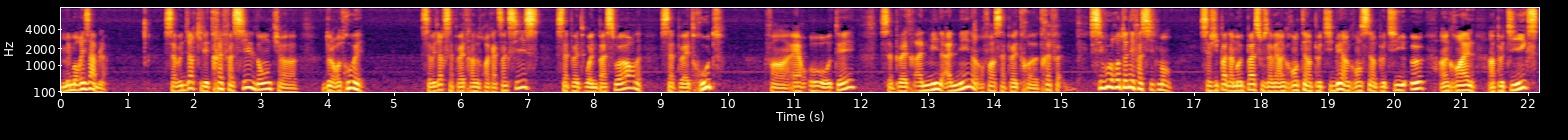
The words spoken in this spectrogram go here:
mémorisable. Ça veut dire qu'il est très facile donc de le retrouver. Ça veut dire que ça peut être 1, 2, 3, 4, 5, 6, ça peut être One Password, ça peut être root, enfin R-O-O-T, ça peut être admin, admin, enfin ça peut être très... Si vous le retenez facilement, il ne s'agit pas d'un mot de passe où vous avez un grand T, un petit B, un grand C, un petit E, un grand L, un petit X,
